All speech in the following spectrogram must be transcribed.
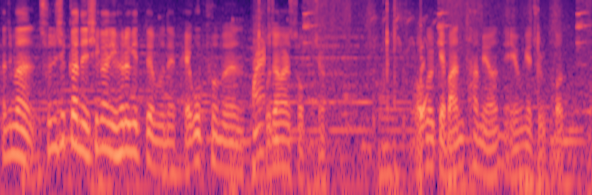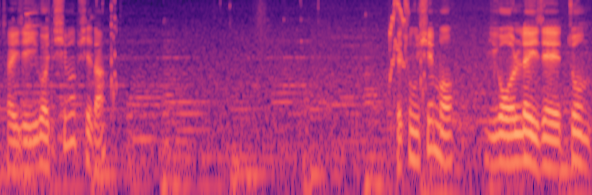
하지만 순식간에 시간이 흐르기 때문에 배고픔은 보장할 수 없죠 먹을 게 많다면 애용해줄 것. 자 이제 이거 심읍시다. 대충 심어. 이거 원래 이제 좀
